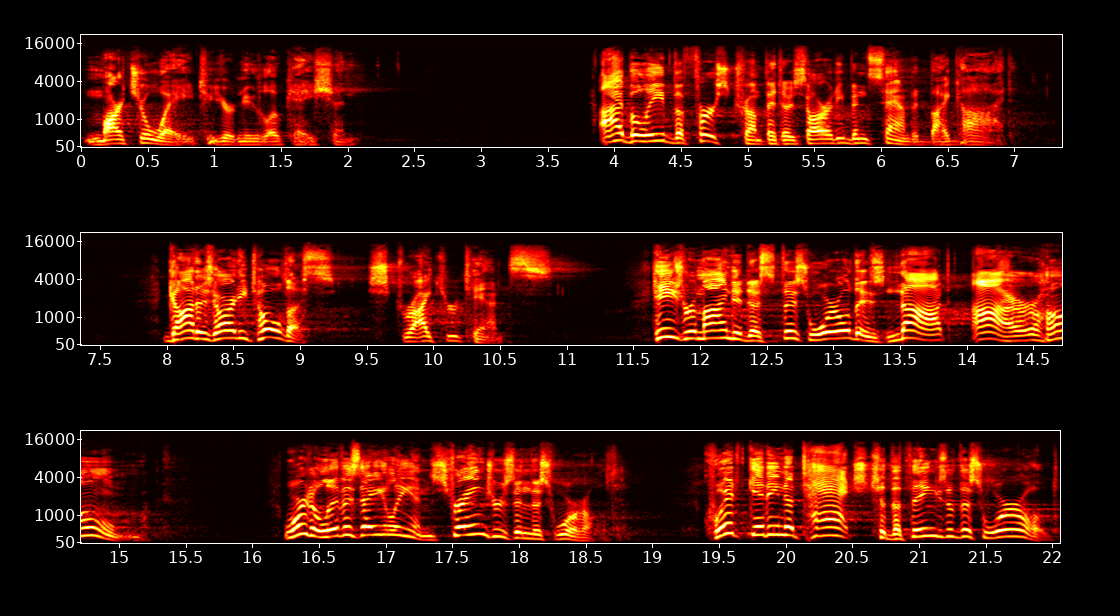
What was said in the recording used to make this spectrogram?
march away to your new location. I believe the first trumpet has already been sounded by God. God has already told us strike your tents. He's reminded us this world is not our home. We're to live as aliens, strangers in this world. Quit getting attached to the things of this world.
